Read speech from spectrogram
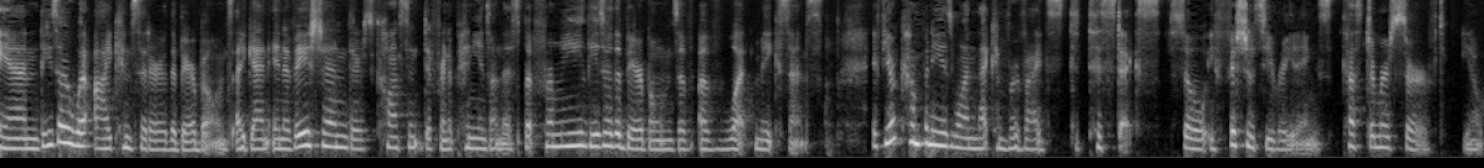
And these are what I consider the bare bones. Again, innovation, there's constant different opinions on this, but for me, these are the bare bones of, of what makes sense. If your company is one that can provide statistics, so efficiency ratings, customers served, you know,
